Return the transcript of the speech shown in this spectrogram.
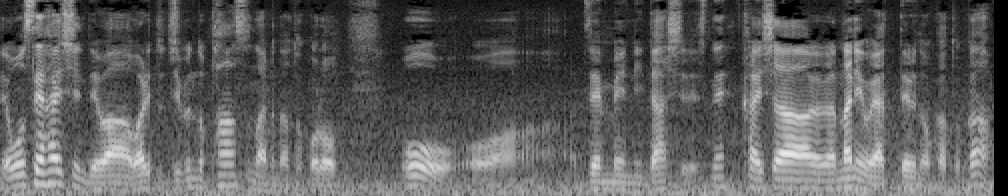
で、音声配信では割と自分のパーソナルなところを前面に出してですね、会社が何をやってるのかとか、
